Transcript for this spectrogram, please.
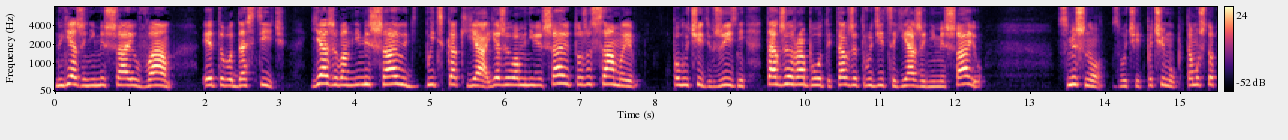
Но я же не мешаю вам этого достичь. Я же вам не мешаю быть как я. Я же вам не мешаю то же самое получить в жизни. Так же работать, так же трудиться. Я же не мешаю. Смешно звучит. Почему? Потому что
